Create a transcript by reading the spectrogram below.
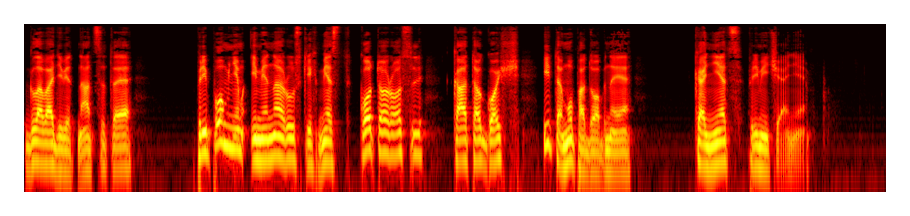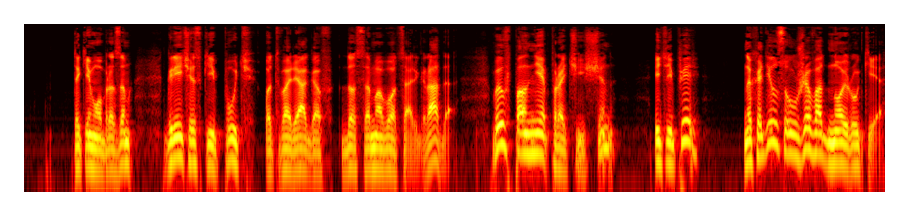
Глава 19. Припомним имена русских мест Которосль, Катогощ и тому подобное. Конец примечания. Таким образом, греческий путь от варягов до самого Царьграда был вполне прочищен и теперь находился уже в одной руке,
